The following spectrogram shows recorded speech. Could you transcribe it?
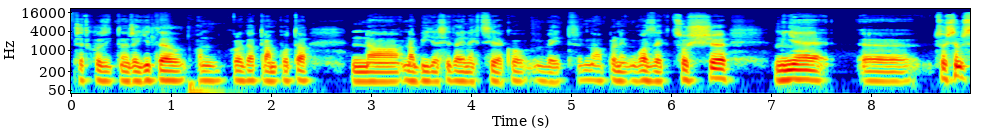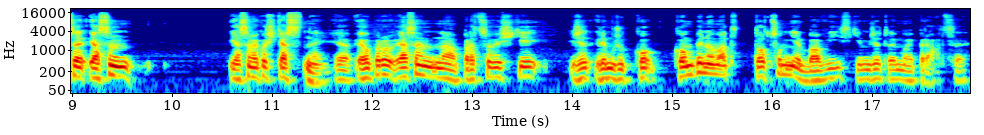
předchozí, ten ředitel, pan kolega Trampota, na, nabídl, jestli tady nechci jako být na plný úvazek, což mě, což jsem se, já jsem, já jsem jako šťastný. Já, já, opravdu, já jsem na pracovišti, že, kde můžu ko, kombinovat to, co mě baví, s tím, že to je moje práce.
